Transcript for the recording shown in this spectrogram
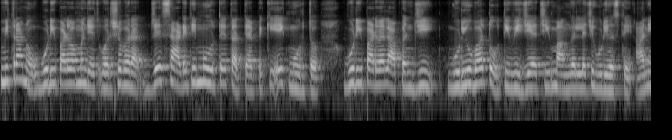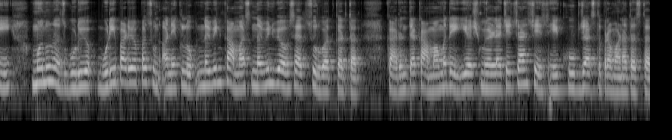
मित्रांनो गुढीपाडवा म्हणजेच वर्षभरात जे साडेतीन मुहूर्त येतात त्यापैकी एक मुहूर्त. गुढीपाडव्याला आपण जी गुढी उभारतो ती विजयाची मांगल्याची गुढी असते. आणि म्हणूनच गुढी गुढीपाडव्यापासून अनेक लोक नवीन कामास नवीन व्यवसायात सुरुवात करतात. कारण त्या कामामध्ये यश मिळण्याचे चान्सेस हे खूप जास्त प्रमाणात असतात.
